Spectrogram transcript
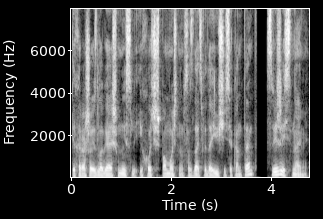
ты хорошо излагаешь мысли и хочешь помочь нам создать выдающийся контент, свяжись с нами.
